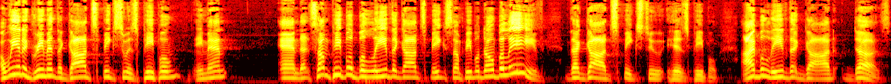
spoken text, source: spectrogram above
Are we in agreement that God speaks to his people? Amen. And some people believe that God speaks, some people don't believe that God speaks to his people. I believe that God does.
